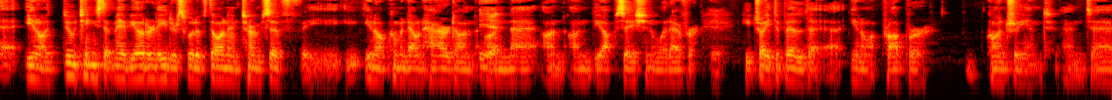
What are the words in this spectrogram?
uh, you know, do things that maybe other leaders would have done in terms of, you know, coming down hard on Yeah. on, uh, on on the opposition or whatever. Yeah. He tried to build a, you know a proper country and and uh,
